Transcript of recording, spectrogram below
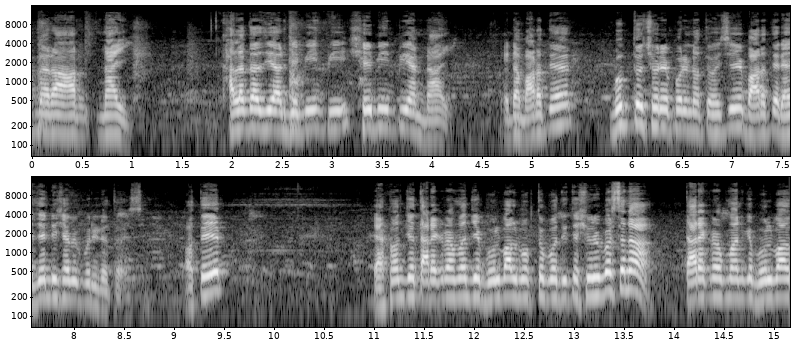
আপনারা আর নাই। খালেদা জিয়ার যে বিএনপি সেই বিএনপি আর নাই। এটা ভারতের গুপ্তচরে পরিণত হয়েছে, ভারতের এজেন্ট হিসাবে পরিণত হয়েছে। অতএব, এখন যে তারেক রহমান যে ভুলভাল বক্তব্য দিতে শুরু করছে না, তারেক রহমানকে ভুলভাল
